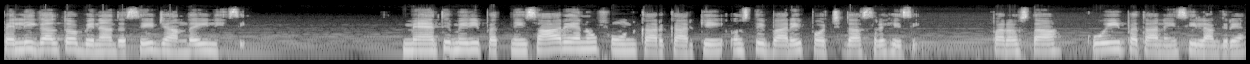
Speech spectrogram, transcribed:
ਪਹਿਲੀ ਗੱਲ ਤਾਂ ਬਿਨਾਂ ਦੱਸੇ ਜਾਂਦਾ ਹੀ ਨਹੀਂ ਸੀ। ਮੈਂ ਤੇ ਮੇਰੀ ਪਤਨੀ ਸਾਰਿਆਂ ਨੂੰ ਫੋਨ ਕਰ ਕਰਕੇ ਉਸ ਦੇ ਬਾਰੇ ਪੁੱਛ ਦੱਸ ਰਹੇ ਸੀ, ਪਰ ਉਸ ਦਾ ਕੋਈ ਪਤਾ ਨਹੀਂ ਸੀ ਲੱਗ ਰਿਹਾ।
